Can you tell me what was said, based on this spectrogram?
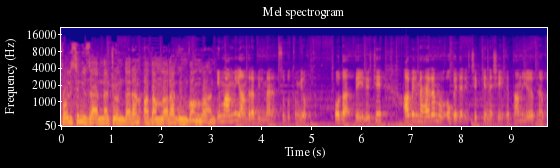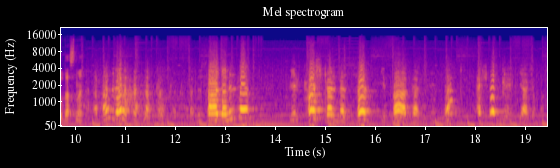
polisin üzərinə göndərən adamlara ünvanlan. İmanımı yandıra bilmərəm, sübutum yoxdur. O da deyilir ki, Abil Məhərrəmov o qədər içib ki, nə şeyxi tanıyıb, nə qudasını. Efendiler, müsaadenizle birkaç kəlmə söz ifadəsində əşəd ehtiyacım var.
